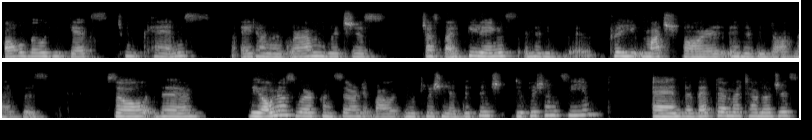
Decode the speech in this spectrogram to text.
although he gets two cans, 800 gram, which is just by feelings a little pretty much for a little dog like this. So the the owners were concerned about nutritional deficiency And the vet dermatologist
